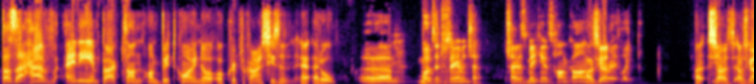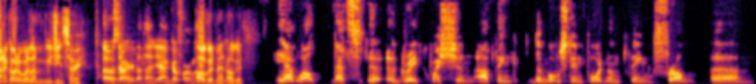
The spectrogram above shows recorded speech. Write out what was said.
does that have any impact on, on Bitcoin or, or cryptocurrencies in, at all? Um, well, it's interesting. I mean, China's making its Hong Kong, I was gonna, right? Like, uh, sorry, yeah. I was, was going to go to Willem, Eugene. Sorry. Oh, sorry about that. Yeah, go for it. All good, man. All good. Yeah, well, that's a great question. I think the most important thing from um,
